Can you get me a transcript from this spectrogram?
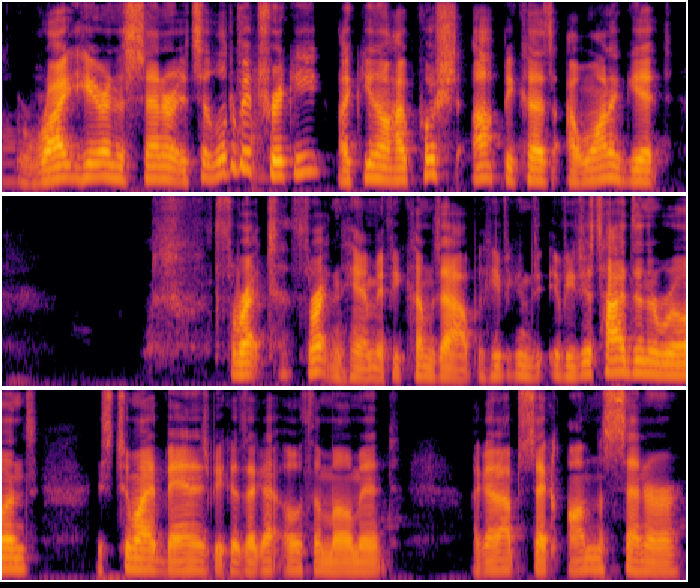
on? Right here in the center, it's a little bit tricky. Like you know, I pushed up because I want to get threat threaten him if he comes out. But if he can, if he just hides in the ruins, it's to my advantage because I got Oath a moment. I got OBSEC on the center,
